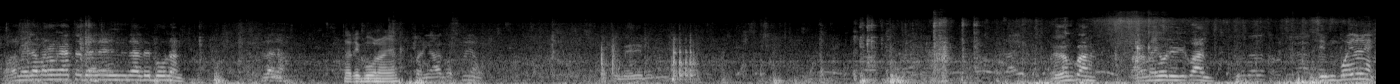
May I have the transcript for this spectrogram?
Parang may laman yata doon yung nalribunan. Wala na. naribo na yan Paring agos na yun. Ayun pa, parang may huli kuan. Jimbo yan eh.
